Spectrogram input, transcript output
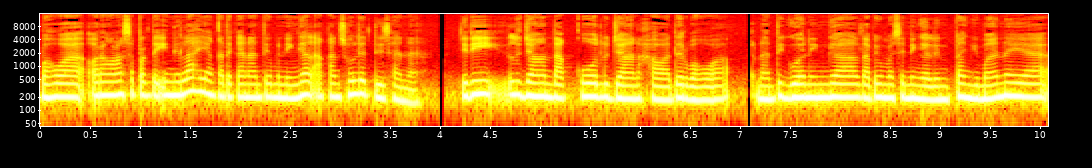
bahwa orang-orang seperti inilah yang ketika nanti meninggal akan sulit di sana. Jadi lu jangan takut, lu jangan khawatir bahwa nanti gue ninggal tapi masih ninggalin utang gimana ya.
